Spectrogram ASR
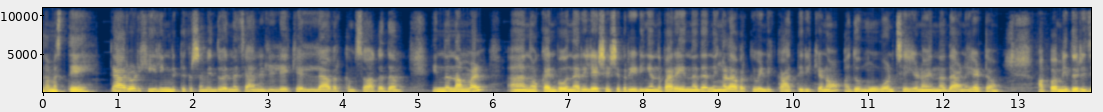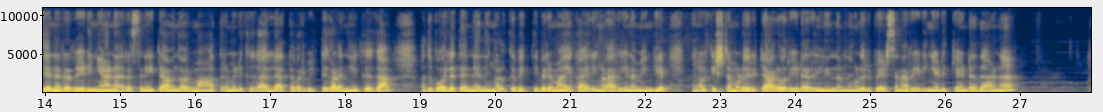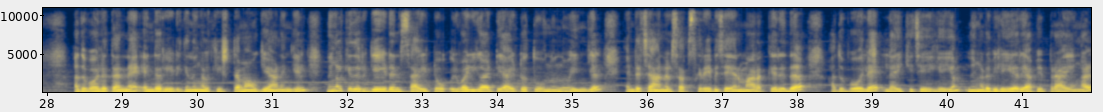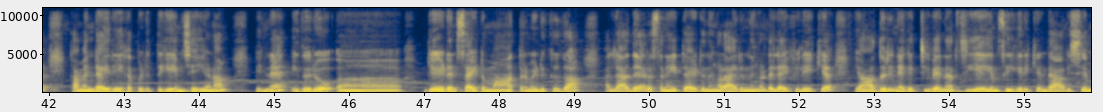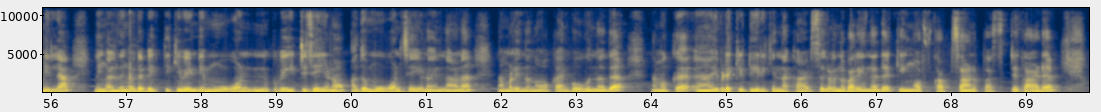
Namaste. Tarot healing with Krishnabindu എന്ന ചാനലിലേക്ക് എല്ലാവർക്കും സ്വാഗതം. ഇന്ന് നമ്മൾ നോക്കാൻ പോകുന്ന റിലേഷൻഷിപ്പ് റീഡിംഗ് എന്ന് പറയുന്നത് നിങ്ങൾ അവർക്ക് വേണ്ടി കാത്തിരിക്കണോ അതോ മൂവ് ഓൺ ചെയ്യണോ എന്നതാണ് കേട്ടോ. അപ്പം ഇതൊരു ജനറൽ റീഡിംഗ് ആണ്. റെസനേറ്റ് ആവുന്നവർ മാത്രം എടുക്കുക അല്ലാത്തവർ വിട്ട് കളഞ്ഞേക്കുക. അതുപോലെ തന്നെ നിങ്ങൾക്ക് വ്യക്തിപരമായ കാര്യങ്ങൾ അറിയണമെങ്കിൽ നിങ്ങൾക്ക് ഇഷ്ടമുള്ള ഒരു ടാറോ റീഡറിൽ നിന്നും നിങ്ങളൊരു പേഴ്സണൽ റീഡിംഗ് എടുക്കേണ്ടതാണ്. അതുപോലെ തന്നെ എന്റെ റീഡിങ് നിങ്ങൾക്ക് ഇഷ്ടമാവുകയാണെങ്കിൽ നിങ്ങൾക്കിതൊരു ഗൈഡൻസ് ആയിട്ടോ ഒരു വഴികാട്ടിയായിട്ടോ തോന്നുന്നുവെങ്കിൽ എന്റെ ചാനൽ സബ്സ്ക്രൈബ് ചെയ്യാൻ മറക്കരുത്. അതുപോലെ ലൈക്ക് ചെയ്യുകയും നിങ്ങളുടെ വിലയേറിയ അഭിപ്രായങ്ങൾ കമന്റായി രേഖപ്പെടുത്തുകയും ചെയ്യണം. പിന്നെ ഇതൊരു ഗൈഡൻസ് ആയിട്ട് മാത്രം എടുക്കുക. അല്ലാതെ റെസനേറ്റ് ആയിട്ട് നിങ്ങൾ ആരും നിങ്ങളുടെ ലൈഫിലേക്ക് യാതൊരു നെഗറ്റീവ് എനർജിയെയും സ്വീകരിക്കേണ്ട ആവശ്യമില്ല. നിങ്ങൾ നിങ്ങളുടെ വ്യക്തിക്ക് വേണ്ടി മൂവ് ഓൺ വെയിറ്റ് ചെയ്യണോ? അതോ മൂവ് ഓൺ ചെയ്യണോ എന്നാണ് നമ്മൾ ഇന്ന് നോക്കാൻ പോകുന്നത്. നമുക്ക് ഇവിടെ കിട്ടിയിരിക്കുന്ന കാർഡ്സുകൾ എന്ന് പറയുന്നത് കിങ് ഓഫ് കപ്സ് ആണ് ഫസ്റ്റ് കാർഡ്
